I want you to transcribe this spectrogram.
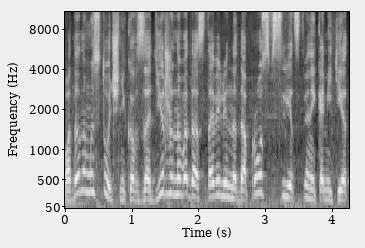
По данным источников, задержанного доставили на допрос в Следственный комитет.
